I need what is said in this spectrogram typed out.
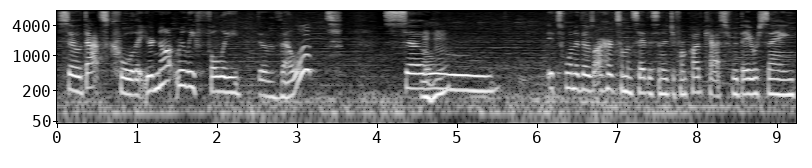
so that's cool that you're not really fully developed. So. It's one of those. I heard someone say this in a different podcast where they were saying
